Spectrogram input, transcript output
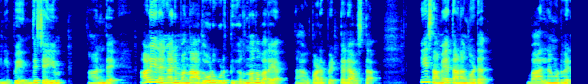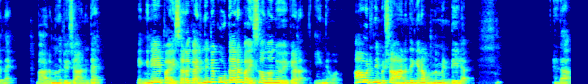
ഇനിയിപ്പോ എന്ത് ചെയ്യും? ആനന്ദേ അളിയനെങ്ങാനും വന്നാൽ അതോടുകൂടി തീർന്നെന്ന് പറയാം. ആകെപ്പാടെ പെട്ടൊരവസ്ഥ. ഈ സമയത്താണ് അങ്ങോട്ട് ബാലൻ അങ്ങോട്ട് വരുന്നേ. ബാലൻ വന്നിട്ട് ചോദിച്ചു ആനന്ദേ എങ്ങനെയാ ഈ പൈസയുടെ കാര്യം? നിന്റെ കൂട്ടുകാരൻ പൈസ വന്നോന്ന് ചോദിക്കാണ് ഈ ആ ഒരു നിമിഷം ആനന്ദ് ഇങ്ങനെ ഒന്നും മിണ്ടിയില്ല. എടാ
